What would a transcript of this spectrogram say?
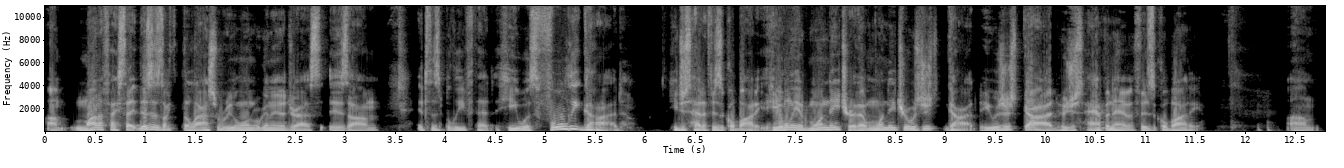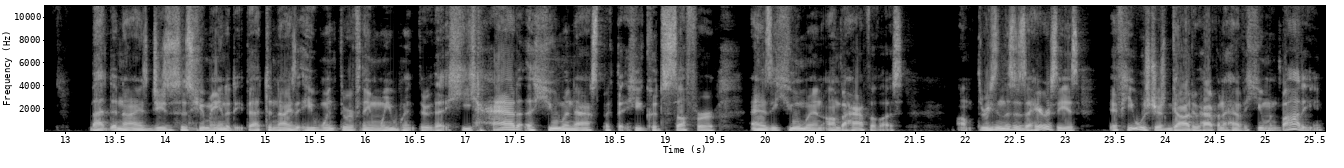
Um monophysite this is like the last real one we're going to address is um it's this belief that he was fully god. He just had a physical body. He only had one nature. That one nature was just god. He was just god who just happened to have a physical body. Um that denies Jesus' humanity. That denies that he went through everything we went through, that he had a human aspect that he could suffer as a human on behalf of us. Um, the reason this is a heresy is if he was just God who happened to have a human body,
